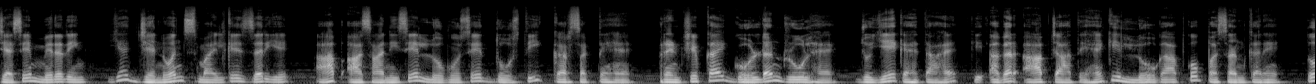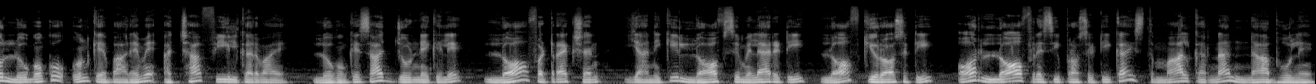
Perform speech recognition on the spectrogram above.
जैसे मिररिंग या जेनुअन स्माइल के ज़रिए आप आसानी से लोगों से दोस्ती कर सकते हैं। फ्रेंडशिप का एक गोल्डन रूल है, जो ये कहता है कि अगर आप चाहते हैं कि लोग आपको पसंद करें तो लोगों को उनके बारे में अच्छा फील करवाएँ। लोगों के साथ जुड़ने के लिए लॉ ऑफ़ अट्रैक्शन यानी कि law of similarity law of curiosity और लॉ ऑफ़ रेसिप्रोसिटी का इस्तेमाल करना ना भूलें।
